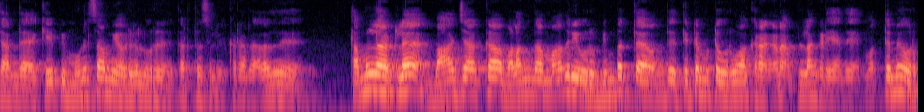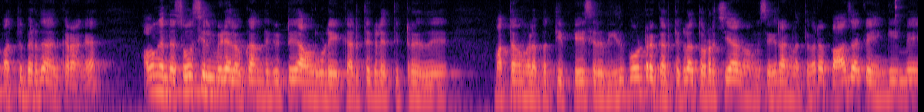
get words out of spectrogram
சார்ந்த கேபி முனுசாமி அவர்கள் ஒரு கருத்தை சொல்லியிருக்கிறாரு. அதாவது தமிழ்நாட்டில் பாஜக வளர்ந்த மாதிரி ஒரு பிம்பத்தை வந்து திட்டமிட்டு உருவாக்குறாங்கன்னா அப்படிலாம் கிடையாது. மொத்தமே ஒரு பத்து பேர் தான் இருக்கிறாங்க. அவங்க இந்த சோஷியல் மீடியாவில் உட்காந்துக்கிட்டு அவர்களுடைய கருத்துக்களை திட்டுறது மற்றவங்கள பற்றி பேசுறது இது போன்ற கருத்துக்களை தொடர்ச்சியாக அவங்க செய்கிறாங்களே தவிர பாஜக எங்கேயுமே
